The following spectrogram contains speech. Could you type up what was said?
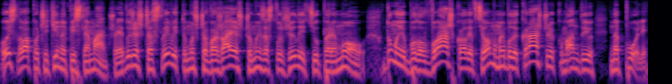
Ось слова Почетіно після матчу. Я дуже щасливий, тому що вважаю, що ми заслужили цю перемогу. Думаю, було важко, але в цілому ми були кращою командою на полі.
